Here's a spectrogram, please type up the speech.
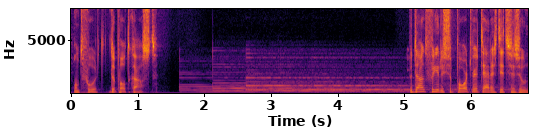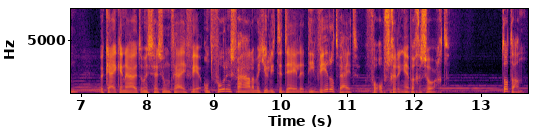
ontvoerd de podcast. Bedankt voor jullie support weer tijdens dit seizoen. We kijken naar uit om in seizoen 5 weer ontvoeringsverhalen met jullie te delen die wereldwijd voor opschudding hebben gezorgd. Tot dan.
